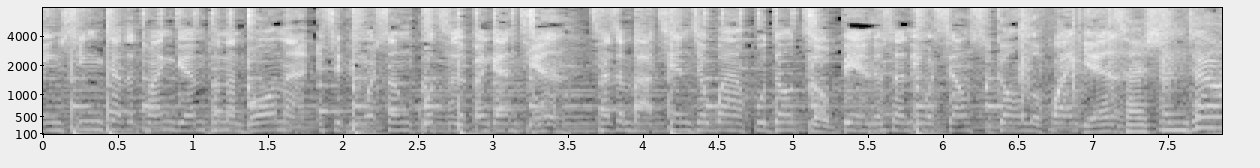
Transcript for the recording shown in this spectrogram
迎新家的团圆盆满钵满，一起品味生活此般甘甜。财神把千家万户都走遍，留下你我相识共度欢颜。财神到。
